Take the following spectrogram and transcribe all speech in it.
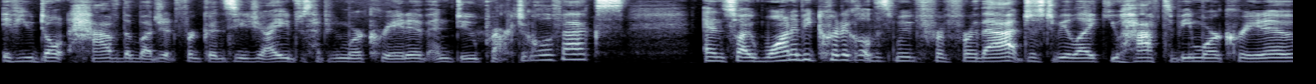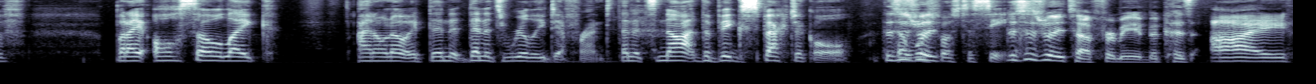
if you don't have the budget for good CGI, you just have to be more creative and do practical effects. And so I want to be critical of this movie for for that, just to be like you have to be more creative. But I also like I don't know, it then it, then it's really different. Then it's not the big spectacle this that is we're really, supposed to see. This is really tough for me because I,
